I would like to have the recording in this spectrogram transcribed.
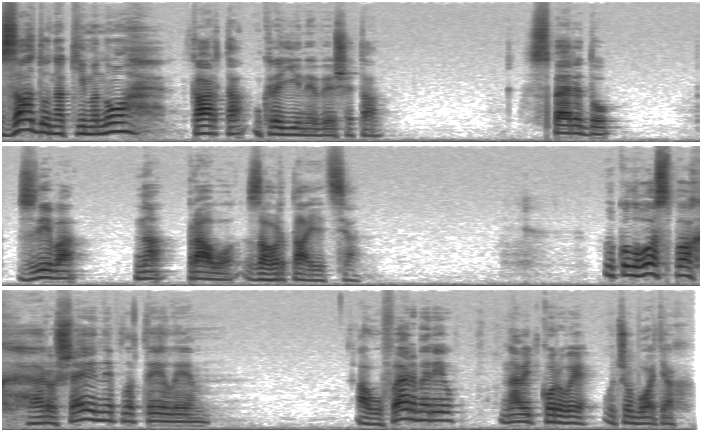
Ззаду на кімоно карта України вишита. Спереду, зліва направо загортається. У колгоспах грошей не платили, а у фермерів навіть корви у чоботях.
